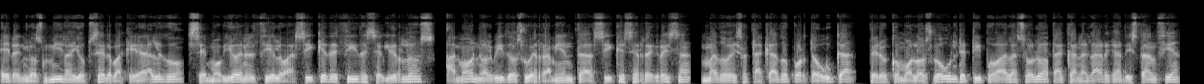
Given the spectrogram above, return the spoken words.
Eren los mira y observa que algo se movió en el cielo así que decide seguirlos, Amon olvidó su herramienta así que se regresa, Mado es atacado por Touka, pero como los Ghoul de tipo ala solo atacan a larga distancia,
